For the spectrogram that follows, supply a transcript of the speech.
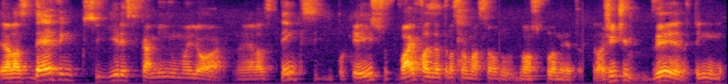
elas devem seguir esse caminho melhor, né? Elas têm que seguir, porque isso vai fazer a transformação do nosso planeta. A gente vê, tem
